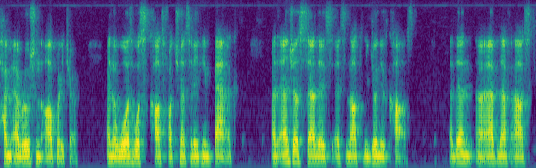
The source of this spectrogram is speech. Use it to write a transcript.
time evolution operator, and what was cost for translating back? And Andrea said it's, it's not the unit cost. And then uh, Abhinav asked,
